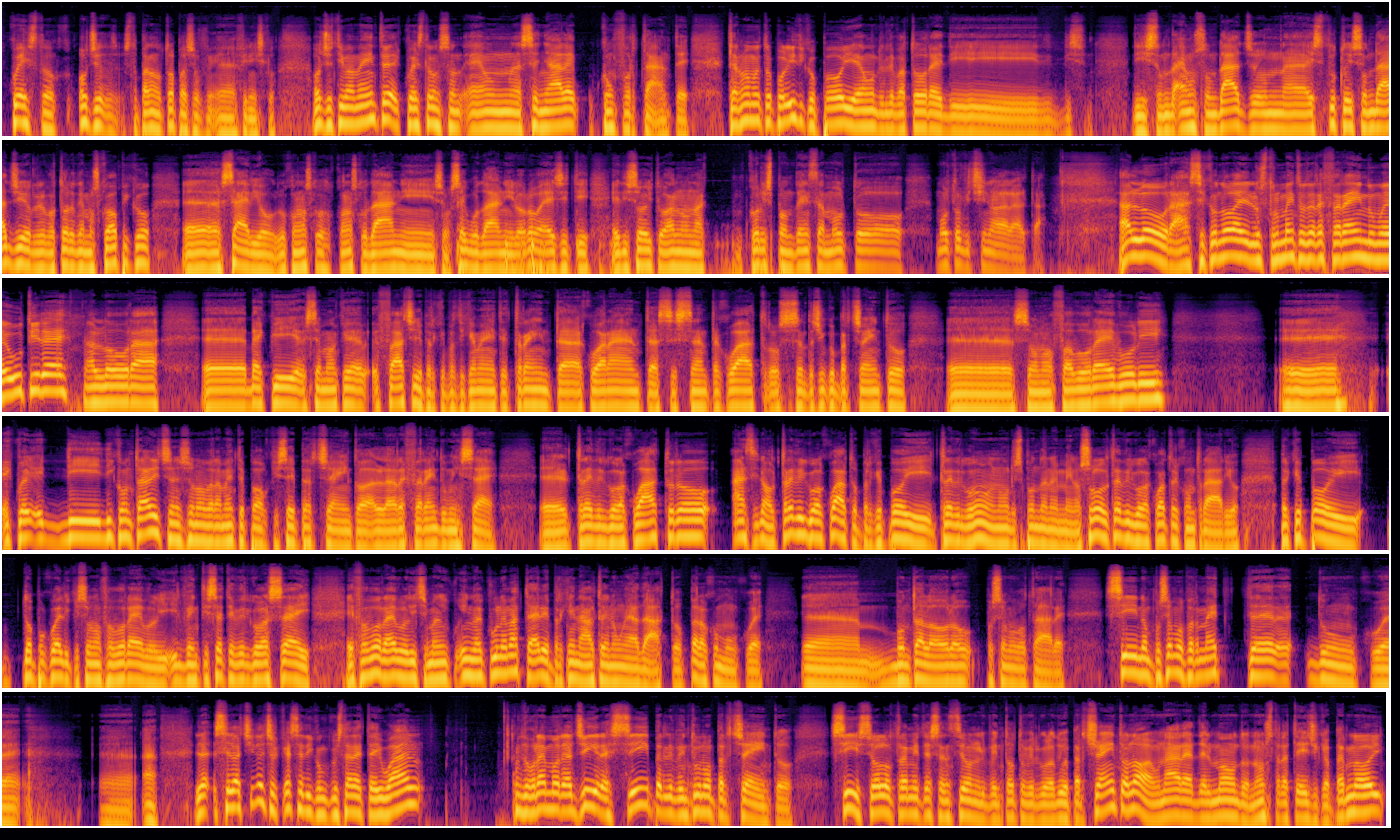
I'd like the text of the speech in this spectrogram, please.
questo oggi, sto parlando troppo, adesso eh, finisco. Oggettivamente questo è un segnale confortante. Termometro politico poi è un rilevatore di, di, di è un sondaggio, un uh, istituto di sondaggi, un rilevatore demoscopico eh, serio, lo conosco, conosco da anni, insomma, seguo da anni i loro esiti e di solito hanno una corrispondenza molto, molto vicina alla realtà. Allora, secondo lei lo strumento del referendum è utile? Allora, eh, beh, qui siamo anche facili perché praticamente 30, 40, 64, 65% eh, sono favorevoli. Eh, e que- di, di, contrari ce ne sono veramente pochi, 6% al referendum in sé, eh, 3,4% anzi no, il 3,4 perché poi il 3,1 non risponde nemmeno, solo il 3,4 è contrario, perché poi dopo quelli che sono favorevoli il 27,6 è favorevole, dice ma in alcune materie perché in altre non è adatto, però comunque eh, bontà loro possiamo votare. Sì, non possiamo permettere dunque... Eh, ah, se la Cina cercasse di conquistare Taiwan Dovremmo reagire sì per il 21%, sì solo tramite sanzioni il 28,2%, no, è un'area del mondo non strategica per noi,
